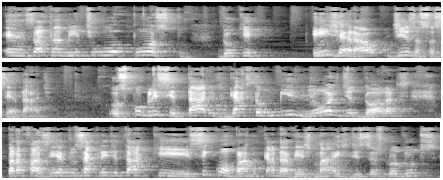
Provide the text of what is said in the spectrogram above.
É exatamente o oposto do que, em geral, diz a sociedade. Os publicitários gastam milhões de dólares para fazer-nos acreditar que, se comprarmos cada vez mais de seus produtos,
